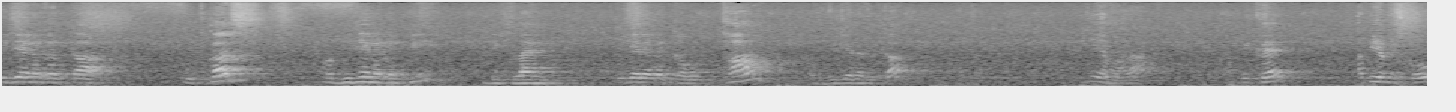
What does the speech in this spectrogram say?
Vijayanagar का उत्कर्ष और विजयनगर की डिक्लाइन विजयनगर का उत्थान और विजयनगर का ये हमारा टॉपिक है। अभी हम इसको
